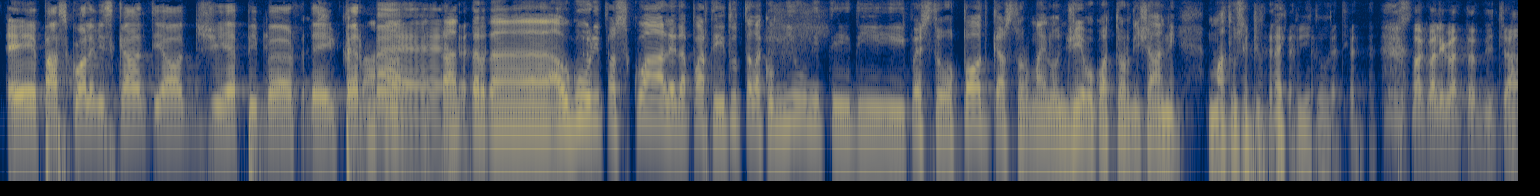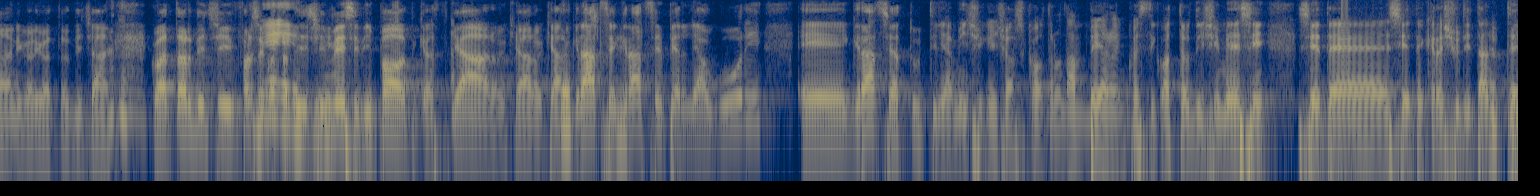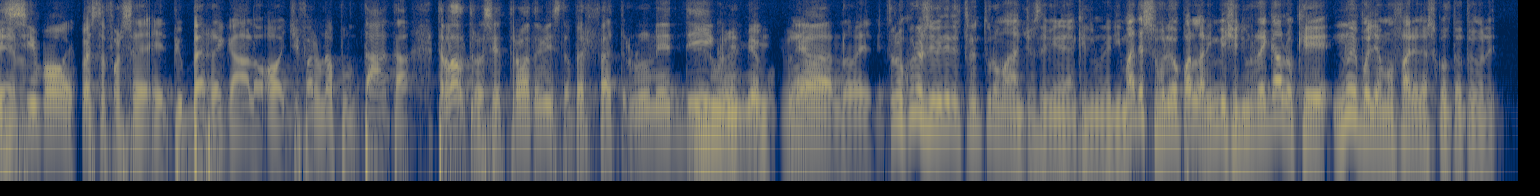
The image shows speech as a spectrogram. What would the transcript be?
E Pasquale Viscanti oggi, happy birthday per me. Auguri Pasquale da parte di tutta la community di questo podcast ormai longevo 14 anni, ma tu sei più vecchio di tutti. ma quali 14 anni? Quali 14 anni? 14, forse 14 mesi di podcast, chiaro, chiaro, chiaro. Grazie, grazie per gli auguri e grazie a tutti gli amici che ci ascoltano davvero. In questi 14 mesi siete, siete cresciuti tantissimo e questo forse è il più bel regalo oggi fare una puntata. Tra l'altro se trovate visto perfetto lunedì, lunedì con il mio compleanno vedi. sono curioso di vedere il 31 maggio se viene anche di lunedì ma adesso volevo parlare invece di un regalo che noi vogliamo fare agli ascoltatori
